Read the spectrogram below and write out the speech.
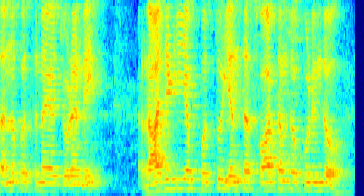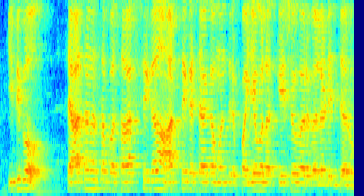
తన్నుకొస్తున్నాయో చూడండి. రాజకీయ పొత్తు ఎంత స్వార్థంతో కూడిందో. ఇదిగో శాసనసభ సాక్షిగా ఆర్థిక శాఖ మంత్రి పయ్యవల కేశవ్ గారు వెల్లడించారు.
